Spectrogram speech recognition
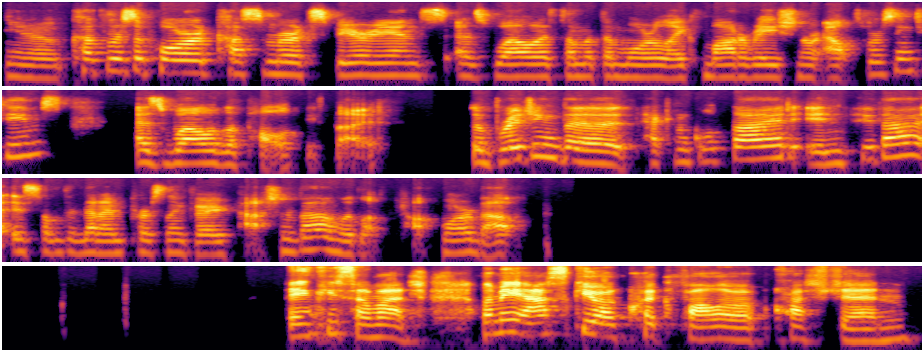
you know, customer support, customer experience, as well as some of the more like moderation or outsourcing teams, as well as the policy side. So bridging the technical side into that is something that I'm personally very passionate about and would love to talk more about. Thank you so much. Let me ask you a quick follow-up question.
